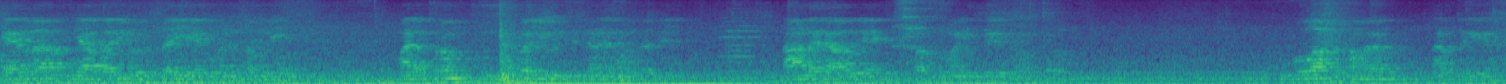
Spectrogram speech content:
കേരള വ്യാപാരി വ്യവസായി ഏകോപന സമിതി മലപ്പുറം മുനിസിപ്പൽ യൂണിറ്റിന്റെ നേതൃത്വത്തിൽ നാളെ രാവിലെ പത്ത് മണിക്ക് ഉപവാസ സമരം നടത്തുകയാണ്.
